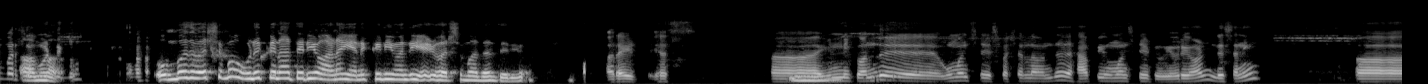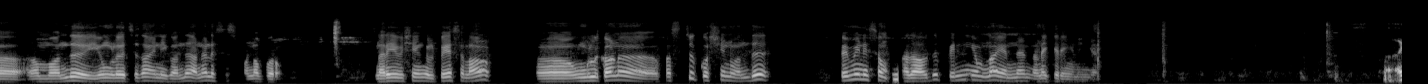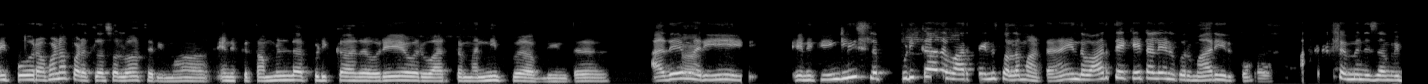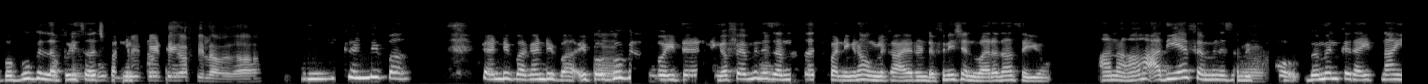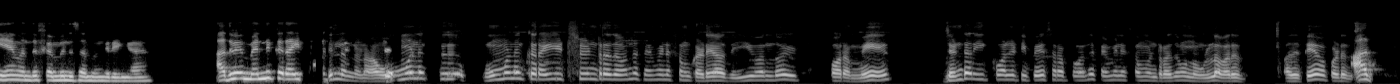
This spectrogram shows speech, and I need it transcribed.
ஒன்பது வருஷமா உனக்கு நான் தெரியும். ஆனா எனக்கு நீ வந்து ஏழு வருஷமா தான் தெரியும். ரைட் எஸ் இன்னைக்கு வந்து உமன்ஸ் டே ஸ்பெஷல்ல வந்து happy women's day to everyone listening நம்ம வந்து இவங்களை வச்சுதான் இன்னைக்கு வந்து அனாலிசிஸ் பண்ண போறோம். நிறைய விஷயங்கள் பேசலாம். உங்களுக்கான ஃபர்ஸ்ட் கொஸ்டின் வந்து ஃபெமினிசம் அதாவது பெண்ணியம்னா என்னன்னு நினைக்கிறீங்க நீங்க? இப்போ ரமணா படத்துல சொல்லுவான் தெரியுமா? எனக்கு தமிழ்ல பிடிக்காத ஒரே ஒரு வார்த்தை மன்னிப்பு அப்படின்ட்டு. அதே மாதிரி எனக்கு இங்கிலீஷ்ல பிடிக்காத வார்த்தைன்னு சொல்ல மாட்டேன். இந்த வார்த்தையை கேட்டாலே எனக்கு ஒரு மாதிரி இருக்கும். ஃபெமினிசம் இப்போ கூகுள்ல போய் சர்ச் பண்ணி கண்டிப்பா. கண்டிப்பா கண்டிப்பா. இப்போ கூகுள் போயிட்டு நீங்க ஃபெமினிசம் சர்ச் பண்ணீங்கன்னா உங்களுக்கு ஆயிரம் டெபினிஷன் வரதான் செய்யும். ஆனா அது ஏன் ஃபெமினிசம் இப்போ விமனுக்கு ரைட்னா ஏன் வந்து ஃபெமினிசம்ங்கிறீங்க அதுவே மென்னுக்கு ரைட் இல்ல இல்ல உமனுக்கு உமனுக்கு ரைட்ஸ்ன்றது வந்து ஃபெமினிசம் கிடையாது. Even though it's for a மேல் ஜெண்டர் ஈக்குவாலிட்டி பேசுறப்ப வந்து ஃபெமினிசம்ன்றது ஒண்ணு உள்ள வருது. அது தேவைப்படுது.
